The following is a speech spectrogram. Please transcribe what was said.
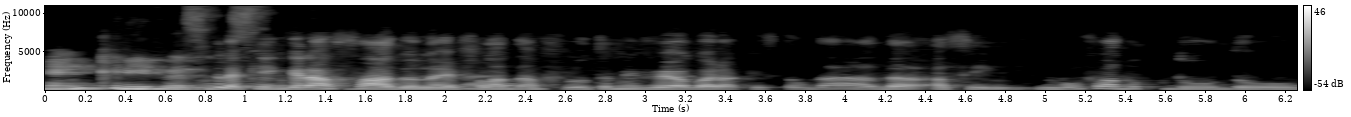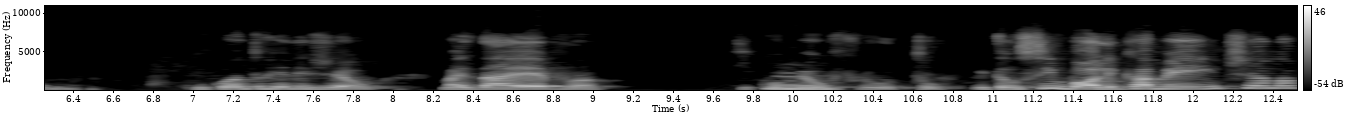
É incrível essa Olha que engraçado, né? Falar é. da fruta me veio agora a questão da, da assim, não vamos falar do, do, do, enquanto religião, mas da Eva que comeu hum. o fruto. Então, simbolicamente, ela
